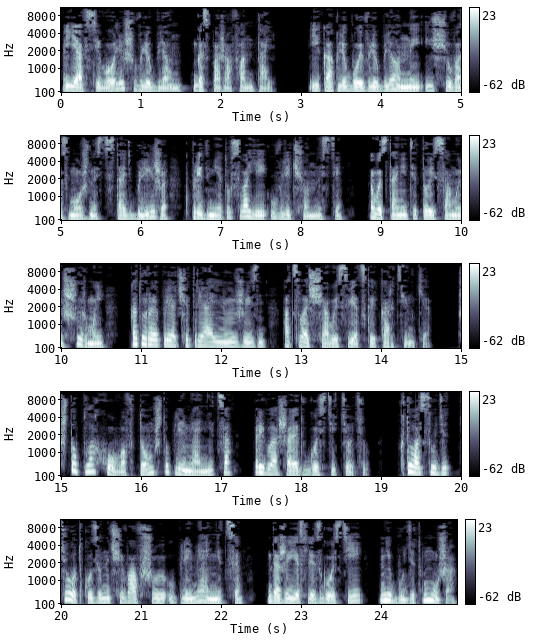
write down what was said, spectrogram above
«Я всего лишь влюблен, госпожа Фонталь и, как любой влюбленный, ищу возможность стать ближе к предмету своей увлеченности. Вы станете той самой ширмой, которая прячет реальную жизнь от слащавой светской картинки. Что плохого в том, что племянница приглашает в гости тетю? Кто осудит тетку, заночевавшую у племянницы, даже если с гостьей не будет мужа?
